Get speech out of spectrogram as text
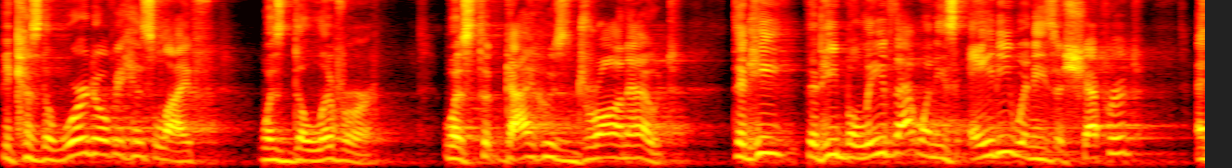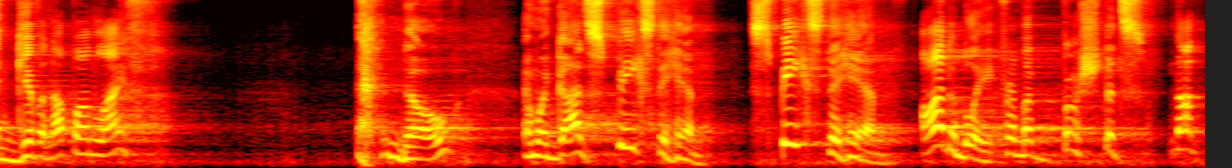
because the word over his life was deliverer, was the guy who's drawn out. Did he, did he believe that when he's 80, when he's a shepherd and given up on life? no. And when God speaks to him, speaks to him audibly from a bush that's not,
